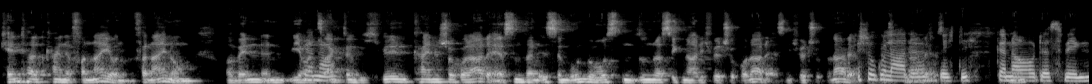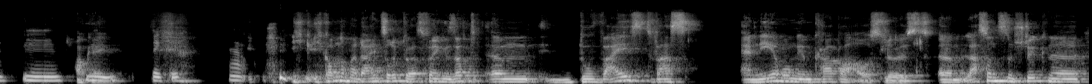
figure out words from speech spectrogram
kennt halt keine Verneinung. Und wenn äh, jemand genau. sagt, ich will keine Schokolade essen, dann ist im Unbewussten so das Signal, ich will Schokolade essen, ich will Schokolade essen. Schokolade, Schokolade essen. richtig, genau, ja? deswegen. Mhm. Okay. Mhm. Richtig. Ich, ich komme nochmal dahin zurück. Du hast vorhin gesagt, ähm, du weißt, was Ernährung im Körper auslöst. Ähm, lass uns ein Stück eine,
